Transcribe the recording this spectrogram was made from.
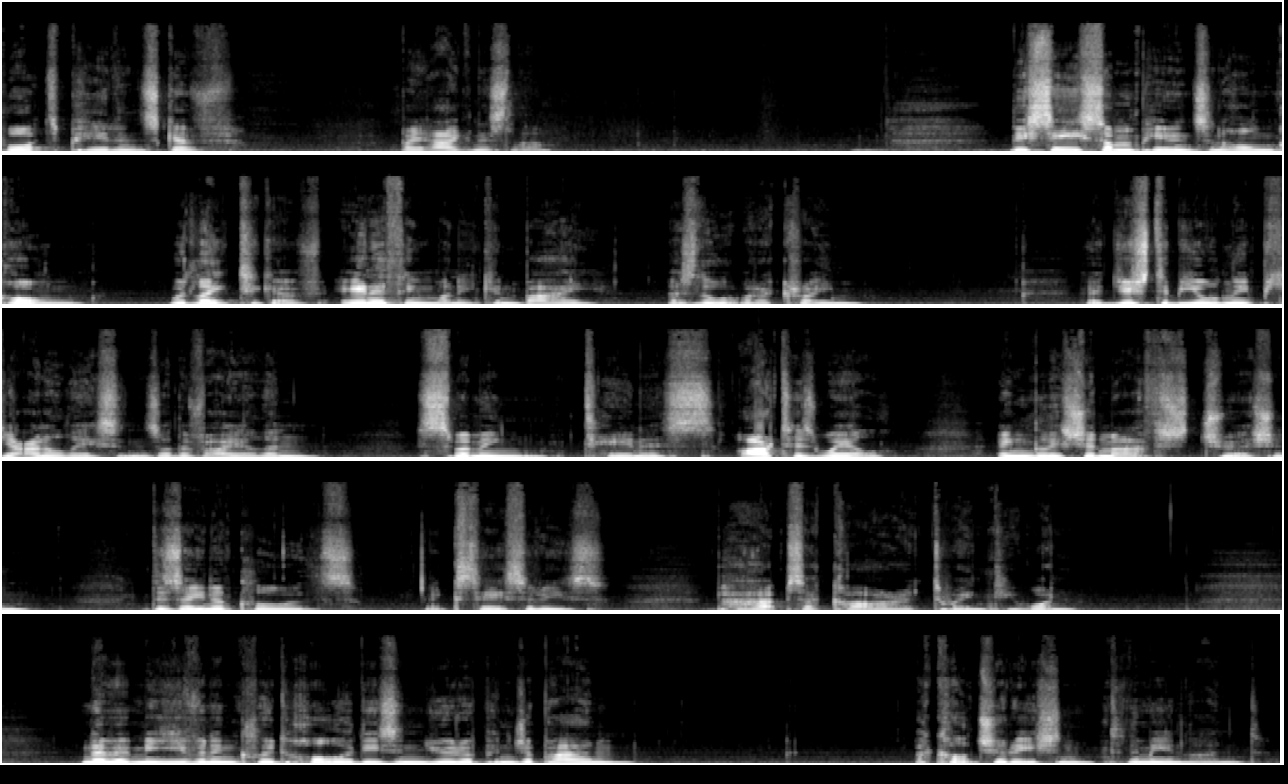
What Parents Give by Agnes Lam. They say some parents in Hong Kong would like to give anything money can buy as though it were a crime. It used to be only piano lessons or the violin, swimming, tennis, art as well, English and maths tuition, designer clothes, accessories, perhaps a car at 21. Now it may even include holidays in Europe and Japan, acculturation to the mainland,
